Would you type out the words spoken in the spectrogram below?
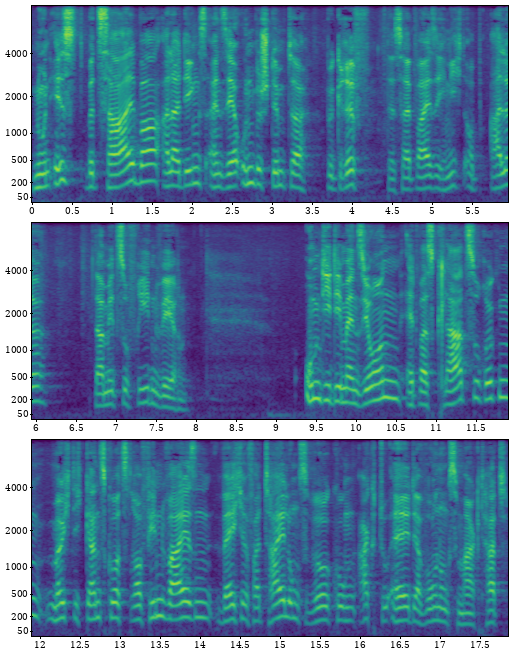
Nun ist bezahlbar allerdings ein sehr unbestimmter Begriff. Deshalb weiß ich nicht, ob alle damit zufrieden wären. Um die Dimensionen etwas klar zu rücken, möchte ich ganz kurz darauf hinweisen, welche Verteilungswirkung aktuell der Wohnungsmarkt hat.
